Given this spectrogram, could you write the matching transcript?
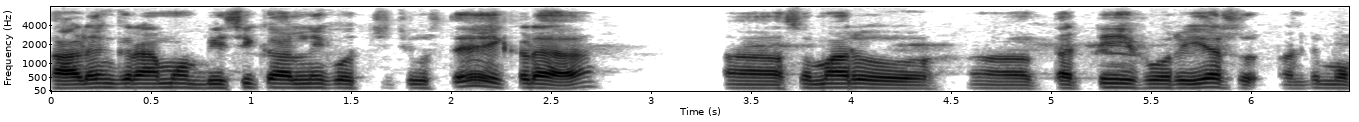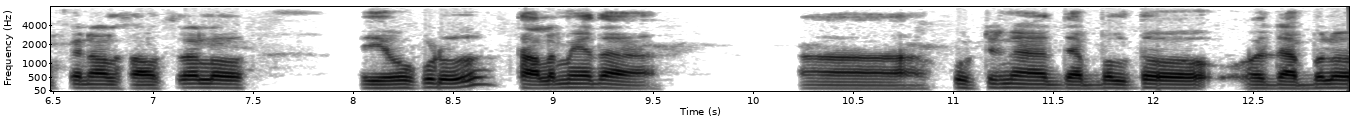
తాడంకి గ్రామం బీసీ కాలనీకి వచ్చి చూస్తే ఇక్కడ సుమారు థర్టీ ఫోర్ ఇయర్స్ అంటే ముప్పై నాలుగు సంవత్సరాలు యువకుడు తల మీద కొట్టిన దెబ్బలతో దెబ్బలు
